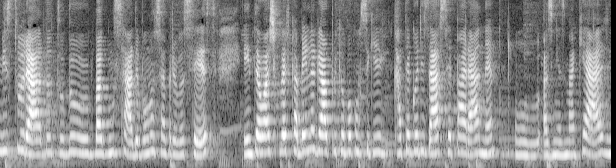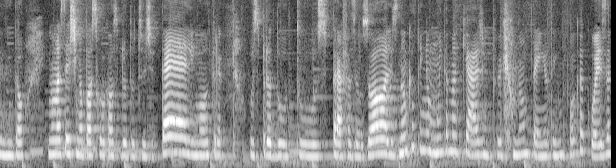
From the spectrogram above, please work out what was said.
misturado, tudo bagunçado. Eu vou mostrar pra vocês. Então acho que vai ficar bem legal porque eu vou conseguir categorizar, separar, né, o, as minhas maquiagens. Então em uma cestinha eu posso colocar os produtos de pele, em outra os produtos pra fazer os olhos. Não que eu tenha muita maquiagem, porque eu não tenho, eu tenho pouca coisa,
